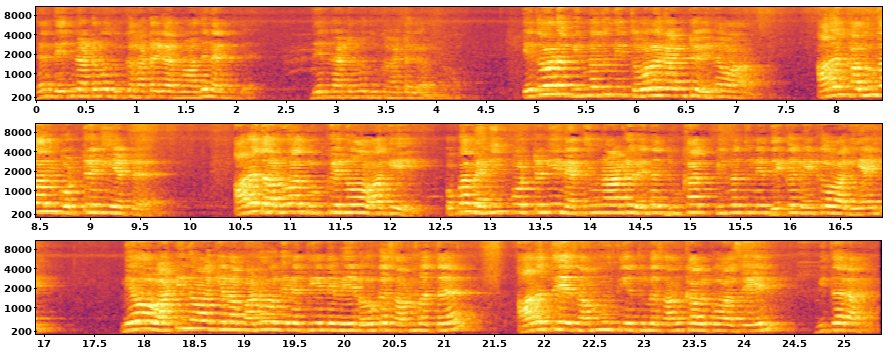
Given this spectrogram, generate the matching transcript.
දැන් දෙන්නටම දුක හට ගන්නවද නැද්ද? දෙන්නටම දුක හට ගන්නවා. එතකොට පින්නතුනි තෝරගන්න වෙනවා. අර කළුගල් පොට්ටනියට අර දරුවා දුක් වෙනවා වගේ ඔබ මැණික් පොට්ටනිය නැති වුණාට වෙන දුකත් පින්නතුනේ දෙකම එක වගේයි. මේවා වටිනවා කියලා පනවගෙන තියෙන මේ ලෝක සම්මත අර්ථයේ සම්මුතිය තුල සංකල්ප වශයෙන් විතරයි.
